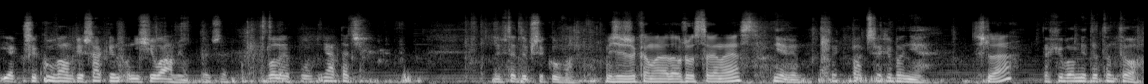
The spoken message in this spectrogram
jak przekuwam wieszakiem, oni się łamią. Także wolę pougniatać no i wtedy przykuwam. Myślisz, że kamera dobrze ustawiona jest? Nie wiem, tak patrzę, chyba nie. Źle? Tak chyba mnie to to.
